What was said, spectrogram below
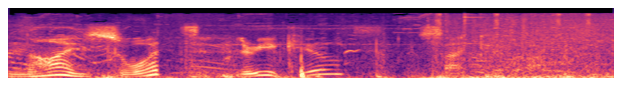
Nice, what? Three kills? Psycho.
